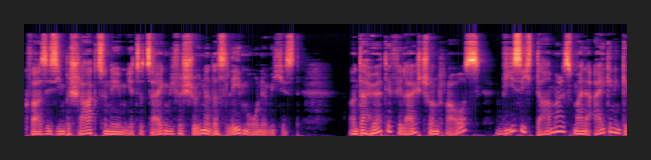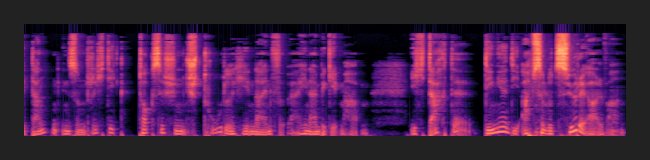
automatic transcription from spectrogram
quasi sie in Beschlag zu nehmen, ihr zu zeigen, wie viel schöner das Leben ohne mich ist. Und da hört ihr vielleicht schon raus, wie sich damals meine eigenen Gedanken in so einen richtig toxischen Strudel hinein, hineinbegeben haben. Ich dachte Dinge, die absolut surreal waren.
